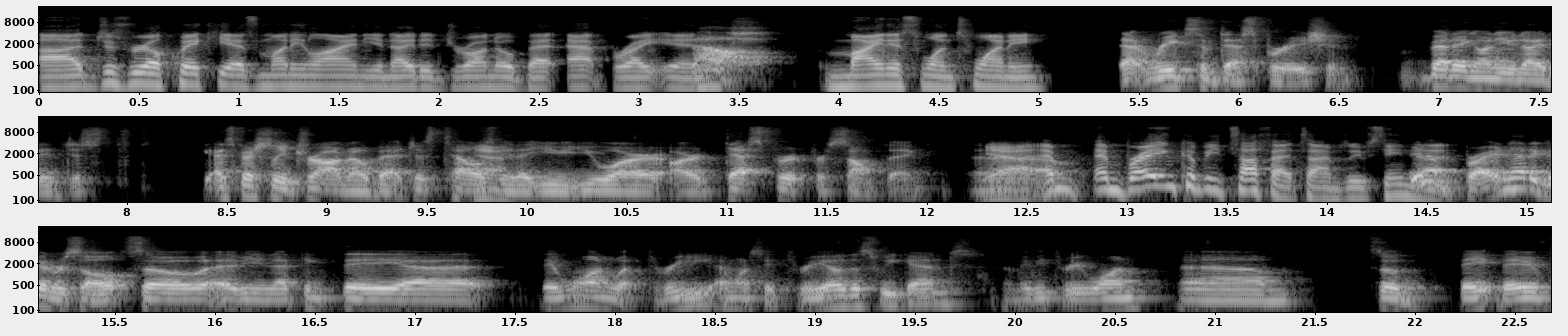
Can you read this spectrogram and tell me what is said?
uh, just real quick, he has money line United draw no bet at Brighton oh, minus 120. That reeks of desperation. Betting on United just especially draw no bet just tells yeah. me that you you are are desperate for something. Yeah, um, and, and Brighton could be tough at times. We've seen yeah, that. Brighton had a good result. So I mean, I think they uh they won what three? I want to say 3-0 this weekend, or maybe 3-1. Um, so they they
